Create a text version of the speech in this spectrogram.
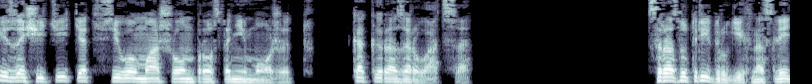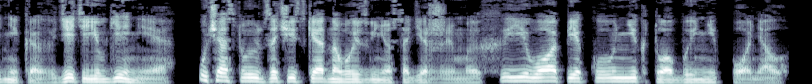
и защитить от всего Машу он просто не может, как и разорваться. Сразу три других наследника, дети Евгения, участвуют в зачистке одного из гнезд одержимых, и его опеку никто бы не понял.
